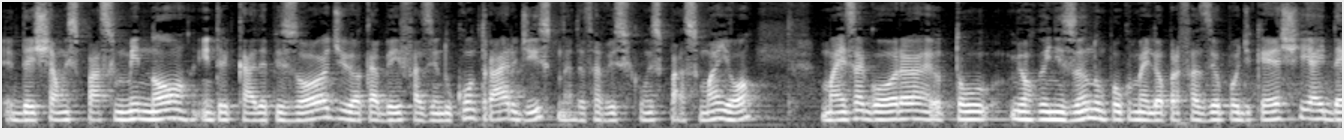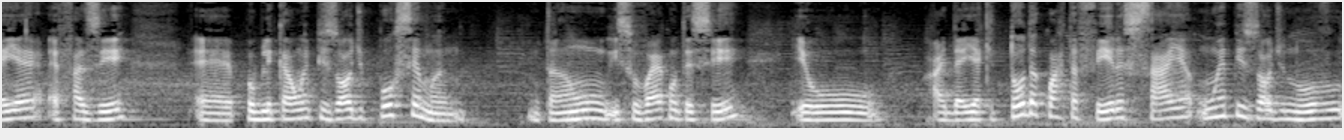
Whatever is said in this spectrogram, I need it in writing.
deixar um espaço menor entre cada episódio. Eu acabei fazendo o contrário disso, né? Dessa vez ficou um espaço maior. Mas agora eu estou me organizando um pouco melhor para fazer o podcast e a ideia é fazer, é, publicar um episódio por semana. Então isso vai acontecer. Eu A ideia é que toda quarta-feira saia um episódio novo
